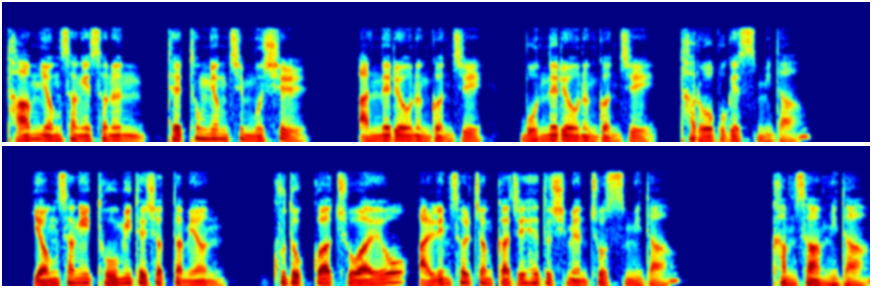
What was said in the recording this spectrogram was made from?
다음 영상에서는 대통령 집무실 안 내려오는 건지 못 내려오는 건지 다루어 보겠습니다. 영상이 도움이 되셨다면 구독과 좋아요, 알림 설정까지 해두시면 좋습니다. 감사합니다.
